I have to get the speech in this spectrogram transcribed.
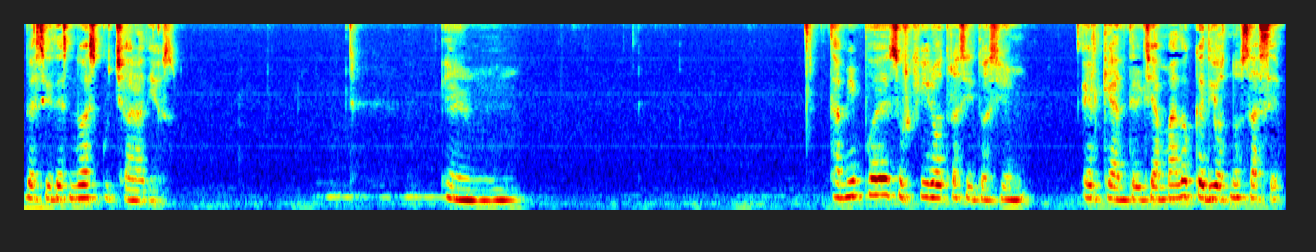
Decides no escuchar a Dios. Em, también puede surgir otra situación, el que ante el llamado que Dios nos hace,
